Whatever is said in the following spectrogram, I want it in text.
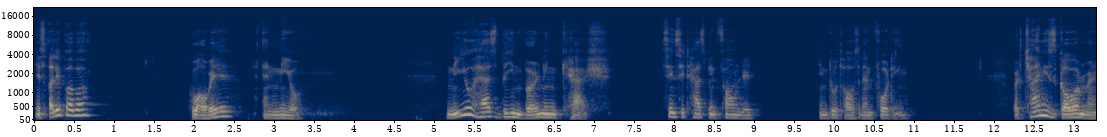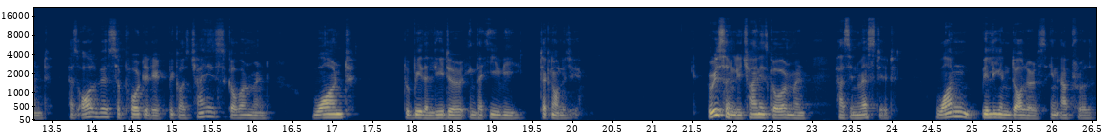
it's Alibaba, Huawei, and NIO. NIO has been burning cash since it has been founded in 2014. But Chinese government has always supported it because Chinese government want to be the leader in the EV technology. Recently, Chinese government has invested $1 billion in April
